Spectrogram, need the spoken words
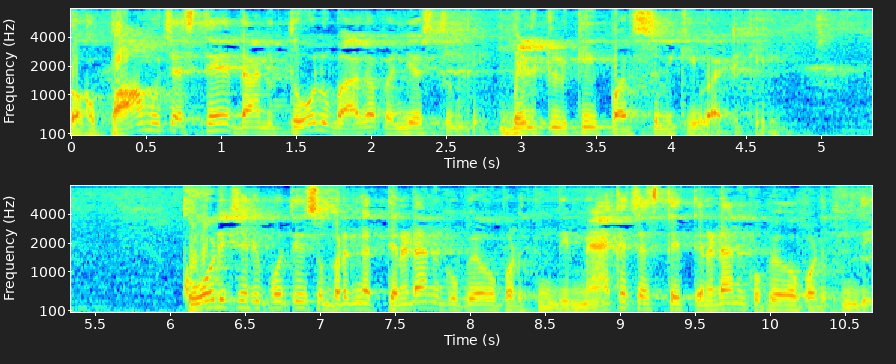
ఒక పాము చేస్తే దాని తోలు బాగా పనిచేస్తుంది. బెల్ట్లకి పర్సులకి వాటికి. కోడి చనిపోతే శుభ్రంగా తినడానికి ఉపయోగపడుతుంది. మేక చేస్తే తినడానికి ఉపయోగపడుతుంది.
